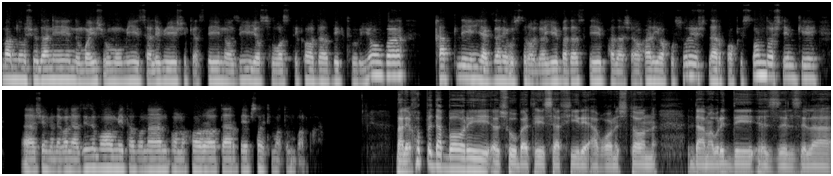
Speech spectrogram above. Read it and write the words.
ممنوع شدن نمایش عمومی صلیب شکسته نازی یا سواستیکا در ویکتوریا و قتل یک زن استرالیایی به دست پدر شوهر یا خسورش در پاکستان داشتیم که شنوندگان عزیز ما می توانند آنها را در وبسایت ما دنبال کنند. بله خب درباره صحبت سفیر افغانستان در مورد زلزله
